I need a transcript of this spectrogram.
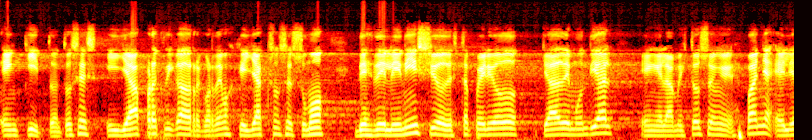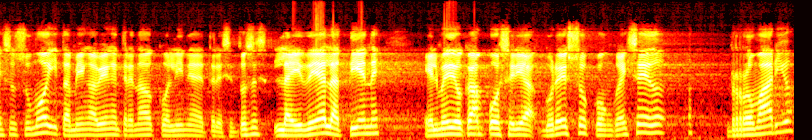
en Quito. Entonces, y ya ha practicado, recordemos que Jackson se sumó desde el inicio de este periodo ya de mundial en el amistoso en España, él ya se sumó y también habían entrenado con línea de tres. Entonces, la idea la tiene, el medio campo sería Grueso con Caicedo, Romario,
